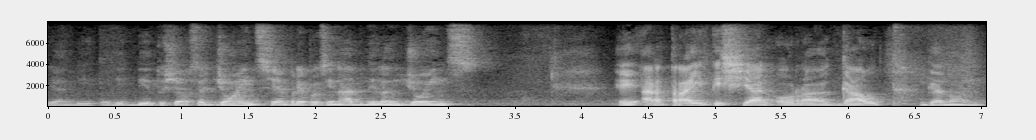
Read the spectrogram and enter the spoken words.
Yan, dito. Dito, siya. Sa joints, syempre, pag sinabi nilang joints, eh, arthritis yan or ah, gout, ganon.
